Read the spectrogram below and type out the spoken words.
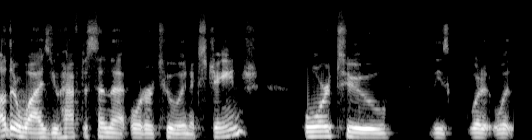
otherwise, you have to send that order to an exchange or to these what, what,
